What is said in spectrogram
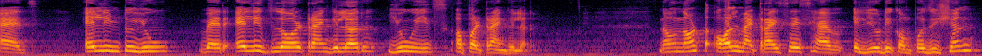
as L into U where L is lower triangular, U is upper triangular. Now, not all matrices have LU decomposition.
